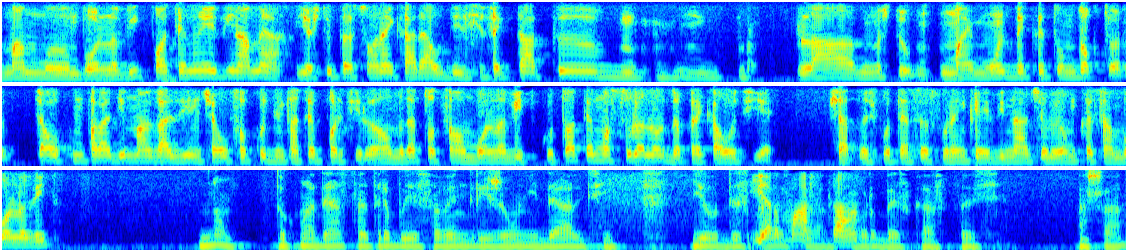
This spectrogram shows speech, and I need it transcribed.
m-am îmbolnăvit poate nu e vina mea. Eu știu persoane care au dezinfectat uh, la, nu știu, mai mult decât un doctor. Ce-au cumpărat din magazin, ce au făcut din toate părțile. La un moment dat tot s-au îmbolnăvit, cu toate măsurile lor de precauție. Și atunci putem să spunem că e vina acelui om că s-a îmbolnăvit? Nu. Tocmai de asta trebuie să avem grijă unii de alții. Eu despre Iar asta masca? vorbesc astăzi. Așa?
